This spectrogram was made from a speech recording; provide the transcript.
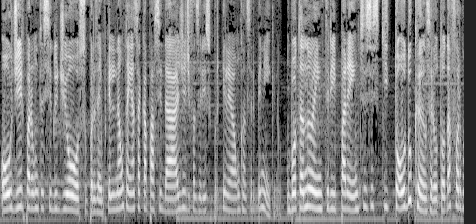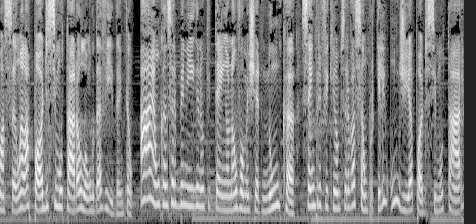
ou de ir para um tecido de osso, por exemplo, porque ele não tem essa capacidade de fazer isso porque ele é um câncer benigno. Botando entre parênteses que todo câncer ou toda formação, ela pode se mutar ao longo da vida. Então, ah, é um câncer benigno que tem, eu não vou mexer nunca, sempre fique em observação, porque ele um dia pode se mutar,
